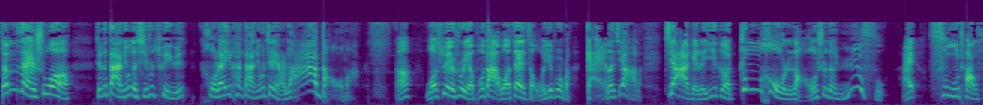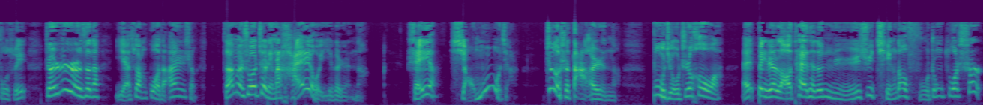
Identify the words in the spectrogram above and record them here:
咱们再说这个大牛的媳妇翠云，后来一看大牛这样，拉倒吧。啊，我岁数也不大，我再走一步吧。改了嫁了，嫁给了一个忠厚老实的渔夫。哎，夫唱妇随，这日子呢也算过得安生。咱们说这里面还有一个人呢，谁呀？小木匠，这是大恩人呢。不久之后啊，哎，被这老太太的女婿请到府中做事儿。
